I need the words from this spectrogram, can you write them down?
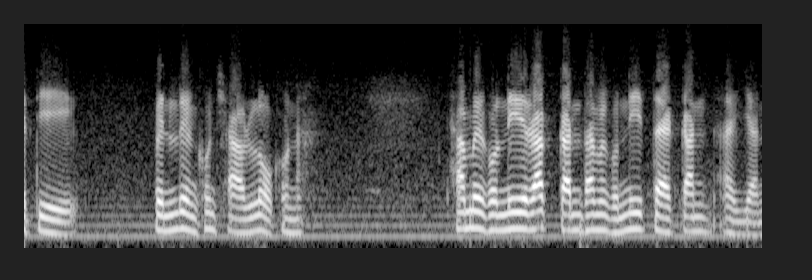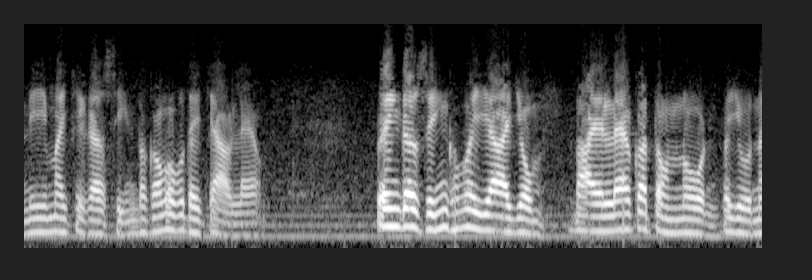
ทที่เป็นเรื่องของชาวโลกเขานะ ถ้าไม่คนนี้รักกันถ้าไม่คนนี้แตกกันไอ้อย่างนี้ไม่ใช่กสิงเพราะเขาพระพุทธเจ้าแล้ว เป็นกสิงของพญายมตายแล้วก็ต้องโนนไปอยู่ใน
